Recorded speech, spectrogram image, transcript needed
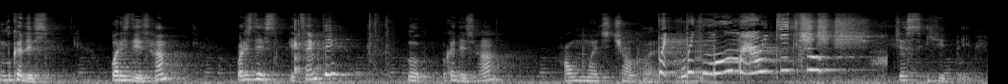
Look at this. What is this, huh? What is this? It's empty? Look, look at this, huh? How much chocolate? But, but mom, how did you? Just eat it, baby.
